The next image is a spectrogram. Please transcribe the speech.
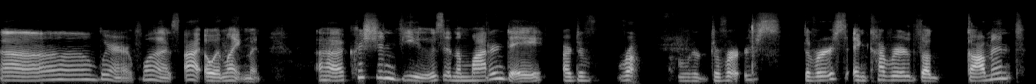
Um, where was I? Oh, Enlightenment. Uh, Christian views in the modern day are div- ru- were diverse, diverse, and cover the gamut,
